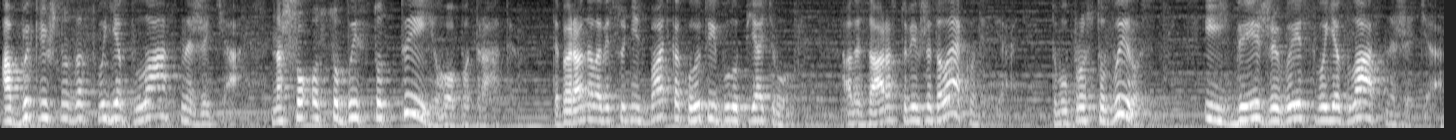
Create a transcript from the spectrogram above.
а виключно за своє власне життя, на що особисто ти його потратив. Тебе ранила відсутність батька, коли тобі було 5 років. Але зараз тобі вже далеко не 5. Тому просто вирости і йди живи своє власне життя.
